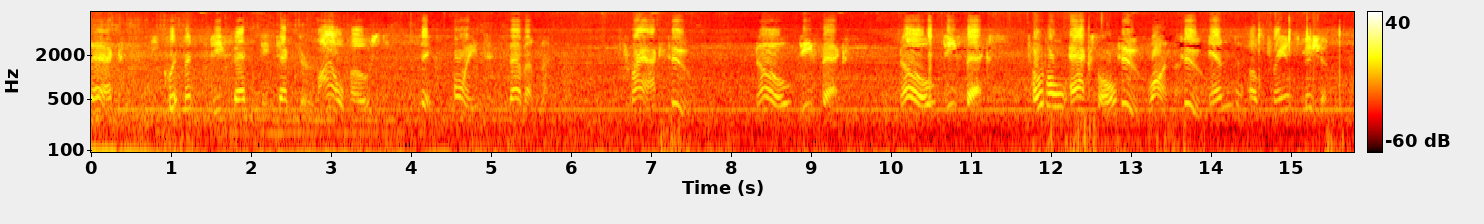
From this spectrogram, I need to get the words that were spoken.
X equipment defect detector, milepost 6.7. Track 2, no defects, no defects. Total axle 212, end of transmission.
